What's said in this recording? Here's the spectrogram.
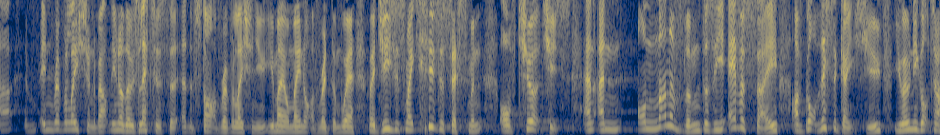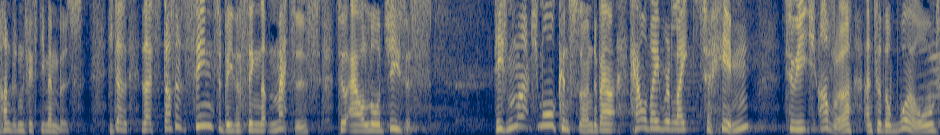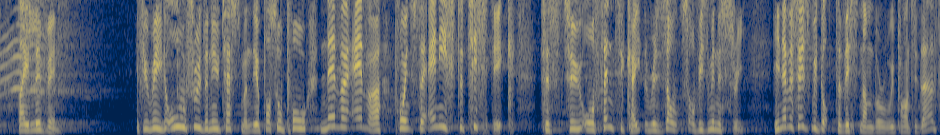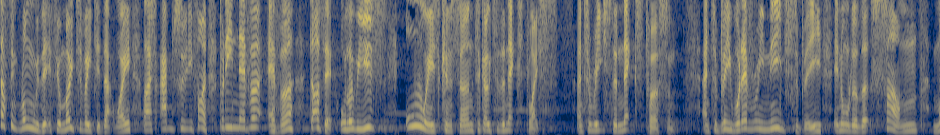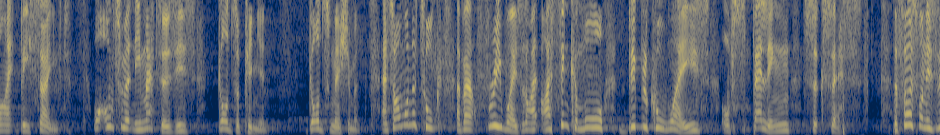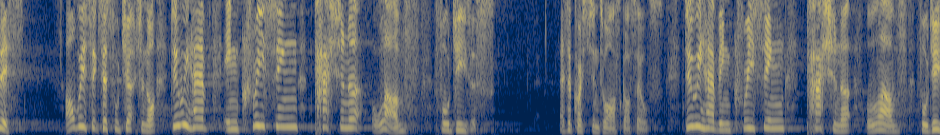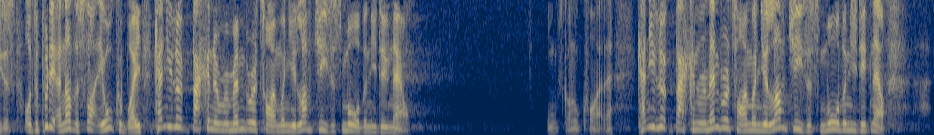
uh, in Revelation about, you know, those letters that at the start of Revelation, you, you may or may not have read them, where, where Jesus makes his assessment of churches. And, and on none of them does he ever say, I've got this against you, you only got to 150 members. He doesn't, that doesn't seem to be the thing that matters to our Lord Jesus. He's much more concerned about how they relate to him, to each other, and to the world they live in. If you read all through the New Testament, the Apostle Paul never ever points to any statistic to, to authenticate the results of his ministry. He never says we got to this number or we planted that. There's nothing wrong with it. If you're motivated that way, that's absolutely fine. But he never ever does it. Although he is always concerned to go to the next place and to reach the next person and to be whatever he needs to be in order that some might be saved. What ultimately matters is God's opinion, God's measurement. And so I want to talk about three ways that I, I think are more biblical ways of spelling success. The first one is this. Are we a successful church or not? Do we have increasing passionate love for Jesus? That's a question to ask ourselves. Do we have increasing passionate love for Jesus? Or to put it another slightly awkward way, can you look back and remember a time when you loved Jesus more than you do now? Oh, it's gone all quiet there. Can you look back and remember a time when you loved Jesus more than you did now?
